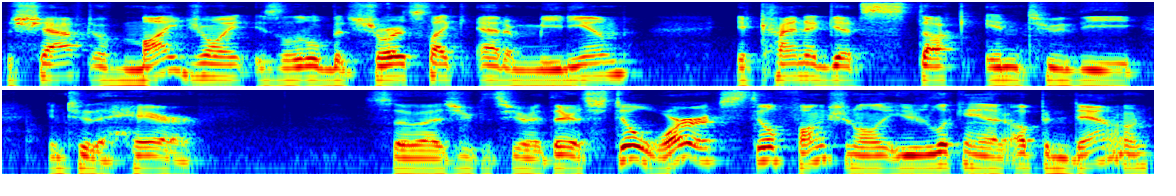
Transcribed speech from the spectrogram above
the shaft of my joint is a little bit short, it's like at a medium. It kind of gets stuck into the into the hair. So as you can see right there, it still works, still functional. You're looking at up and down,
